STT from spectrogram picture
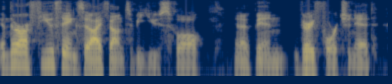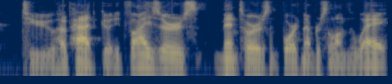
And there are a few things that I found to be useful. And I've been very fortunate to have had good advisors, mentors, and board members along the way.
